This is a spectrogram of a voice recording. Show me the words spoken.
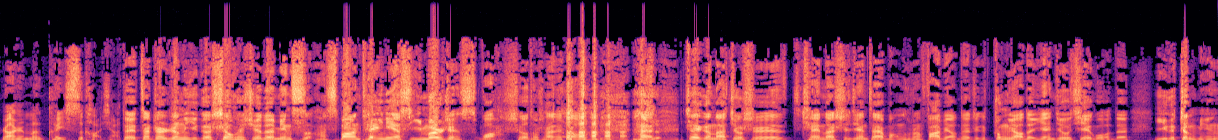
让人们可以思考一下。对，在这儿扔一个社会学的名词啊，spontaneous emergence。哇，舌头差点掉了。这个呢，就是前一段时间在网络上发表的这个重要的研究结果的一个证明。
